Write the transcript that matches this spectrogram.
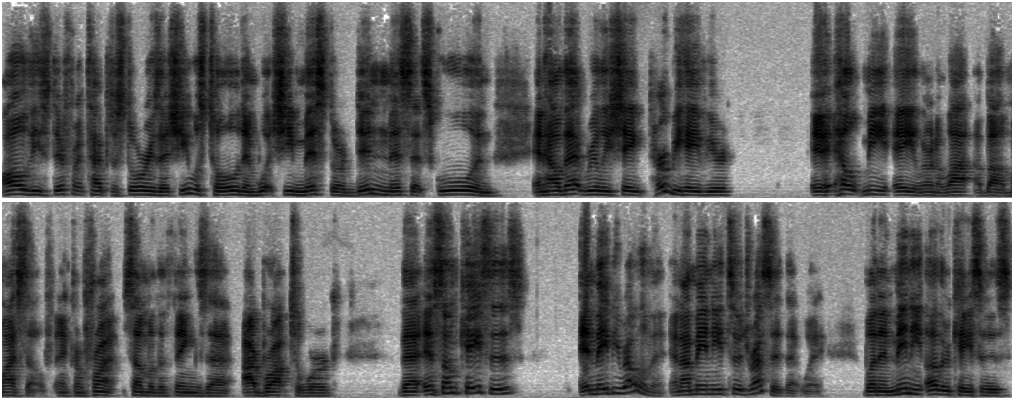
all these different types of stories that she was told and what she missed or didn't miss at school and and how that really shaped her behavior it helped me a learn a lot about myself and confront some of the things that I brought to work that in some cases it may be relevant and I may need to address it that way. But in many other cases,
